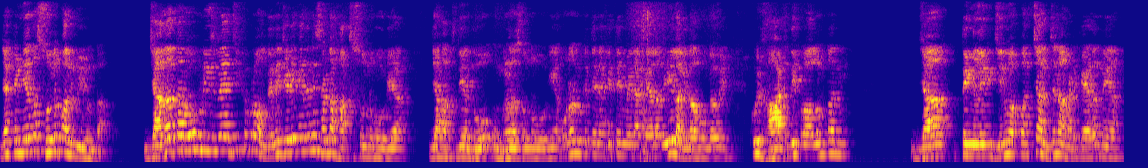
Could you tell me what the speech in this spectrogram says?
ਜਾਂ ਕਈਆਂ ਦਾ ਸੁੰਨਪਨ ਵੀ ਹੁੰਦਾ। ਜ਼ਿਆਦਾਤਰ ਉਹ ਮਰੀਜ਼ ਵੈਦ ਜੀ ਘਬਰਾਉਂਦੇ ਨੇ, ਜਿਹੜੇ ਕਹਿੰਦੇ ਨੇ ਸਾਡਾ ਹੱਥ ਸੁੰਨ ਹੋ ਗਿਆ, ਜਾਂ ਹੱਥ ਦੀਆਂ ਦੋ ਉਂਗਲਾਂ ਸੁੰਨ ਹੋ ਗਈਆਂ। ਉਹਨਾਂ ਨੂੰ ਕਿਤੇ ਨਾ ਕਿਤੇ ਮੇਰਾ ਖਿਆਲ ਆ ਵੀ ਇਹ ਲੱਗਦਾ ਹੋਊਗਾ ਵੀ ਕੋਈ ਹਾਰਟ ਦੀ ਪ੍ਰੋਬਲਮ ਤਾਂ ਨਹੀਂ। ਜਾਂ ਟਿੰਗਲਿੰਗ ਜਿਹਨੂੰ ਆਪਾਂ ਝੰਝਨਾਹਟ ਕਹਿ ਦਿੰਦੇ ਆ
